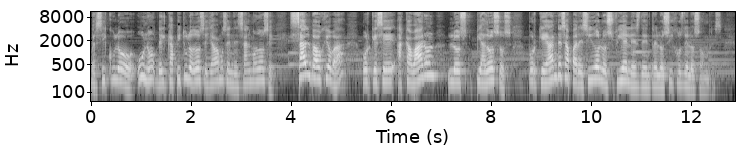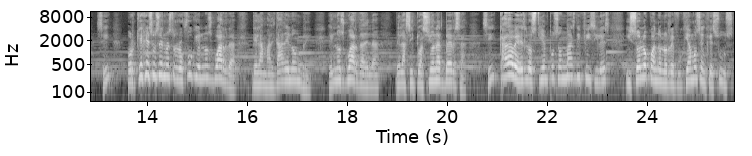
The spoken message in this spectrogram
versículo 1 del capítulo 12, ya vamos en el Salmo 12. Salva, oh Jehová, porque se acabaron los piadosos, porque han desaparecido los fieles de entre los hijos de los hombres. ¿Sí? ¿Por qué Jesús es nuestro refugio? Él nos guarda de la maldad del hombre. Él nos guarda de la, de la situación adversa. ¿sí? Cada vez los tiempos son más difíciles y solo cuando nos refugiamos en Jesús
